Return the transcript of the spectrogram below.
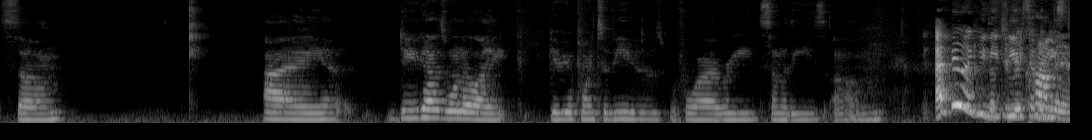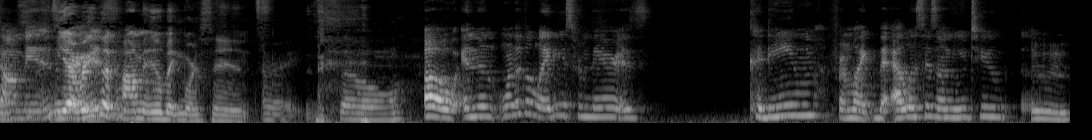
so I do you guys want to like give your points of views before I read some of these? Um, I feel like you need to few read some of these comments. comments. Yeah, read the comment; it'll make more sense. all right, so Oh, and then one of the ladies from there is Khadeen from like the Ellises on YouTube. mm,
